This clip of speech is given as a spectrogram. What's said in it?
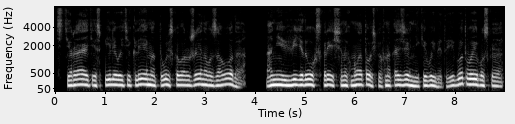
Стираете, спиливаете клейма Тульского оружейного завода. Они в виде двух скрещенных молоточков на казеннике выбиты, и год выпуска.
